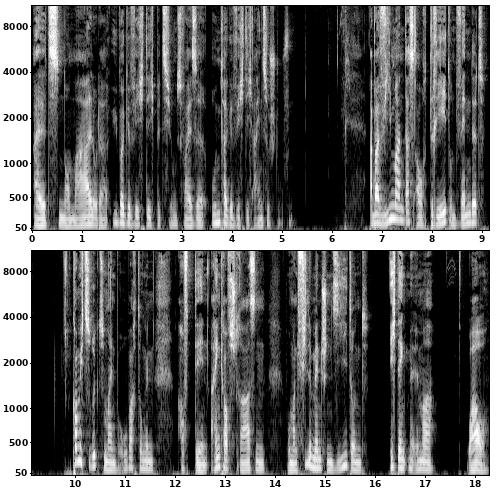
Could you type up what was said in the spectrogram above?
als normal oder übergewichtig beziehungsweise untergewichtig einzustufen. Aber wie man das auch dreht und wendet, komme ich zurück zu meinen Beobachtungen auf den Einkaufsstraßen, wo man viele Menschen sieht und ich denke mir immer, wow,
